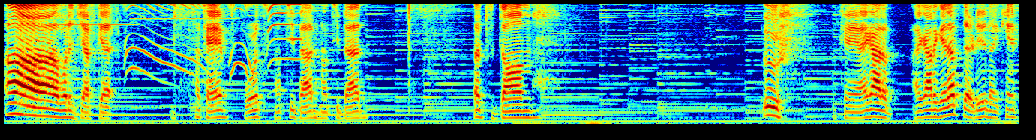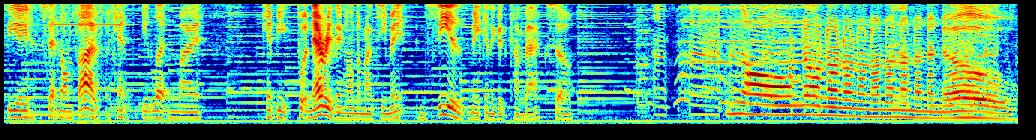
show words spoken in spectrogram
Ah, what did Jeff get? Okay, fourth. Not too bad. Not too bad. That's dumb. Oof. Okay, I gotta, I gotta get up there, dude. I can't be sitting on five. I can't be letting my, can't be putting everything onto my teammate. And C is making a good comeback, so. No, no, no, no, no, no, no, no, no, no, no.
